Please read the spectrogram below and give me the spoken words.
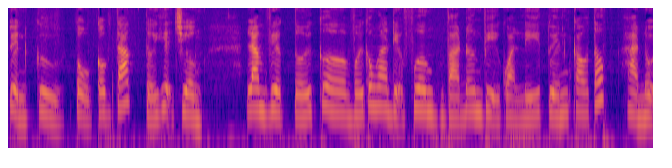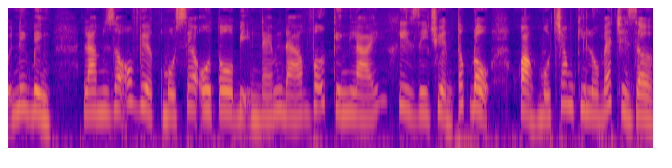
tuyển cử tổ công tác tới hiện trường làm việc tới cờ với công an địa phương và đơn vị quản lý tuyến cao tốc Hà Nội Ninh Bình làm rõ việc một xe ô tô bị ném đá vỡ kính lái khi di chuyển tốc độ khoảng 100 km/h.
